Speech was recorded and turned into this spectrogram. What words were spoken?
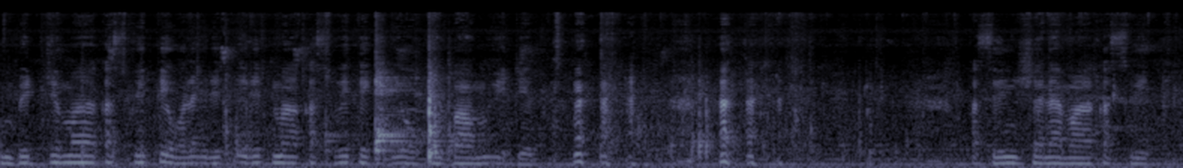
Kung video mga kaswiti, wala edit-edit mga kaswiti, kaya okay pa mo edit. Pasensya na mga kaswiti.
